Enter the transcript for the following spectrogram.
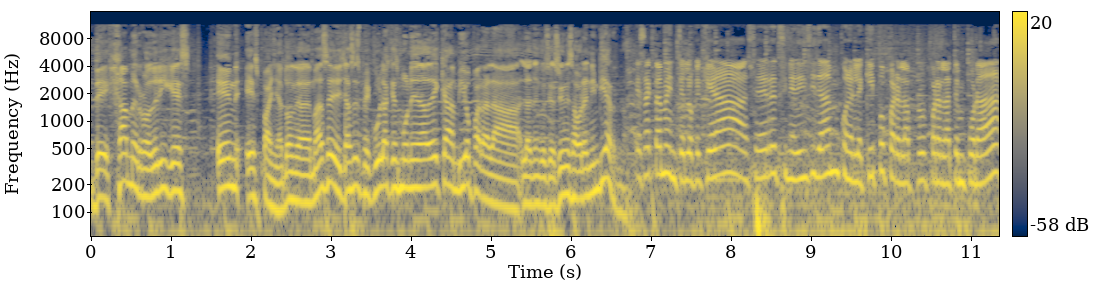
de James Rodríguez en España, donde además eh, ya se especula que es moneda de cambio para la- las negociaciones ahora en invierno. Exactamente, lo que quiera hacer Zinedine Zidane con el equipo para la para la temporada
